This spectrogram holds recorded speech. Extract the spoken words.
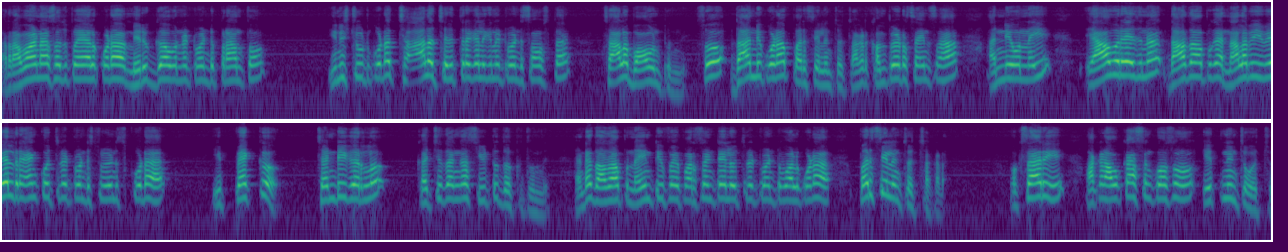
రవాణా సదుపాయాలు కూడా మెరుగ్గా ఉన్నటువంటి ప్రాంతం. ఇన్స్టిట్యూట్ కూడా చాలా చరిత్ర కలిగినటువంటి సంస్థ. చాలా బాగుంటుంది. సో దాన్ని కూడా పరిశీలించవచ్చు. అక్కడ కంప్యూటర్ సైన్స్ సహా అన్నీ ఉన్నాయి. యావరేజ్న దాదాపుగా నలభై వేలు ర్యాంక్ వచ్చినటువంటి స్టూడెంట్స్ కూడా ఈ పెక్ చండీగఢ్లో ఖచ్చితంగా సీటు దక్కుతుంది. అంటే దాదాపు నైంటీ ఫైవ్ పర్సెంటేజ్ వచ్చినటువంటి వాళ్ళు కూడా పరిశీలించవచ్చు అక్కడ. ఒకసారి అక్కడ అవకాశం కోసం యత్నించవచ్చు.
